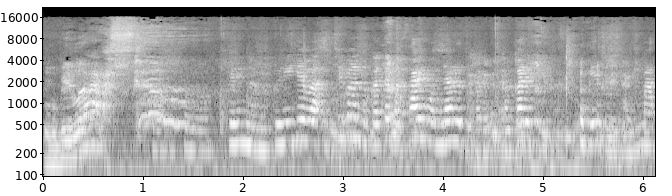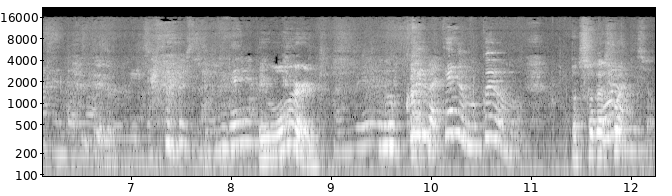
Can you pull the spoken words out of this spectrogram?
will be last. その天の御国では一番の方が最後になるとかって書かれています。イエスにあります。 Be warned. 報いは天の報いはも But so うど that's うな what んでしょう。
